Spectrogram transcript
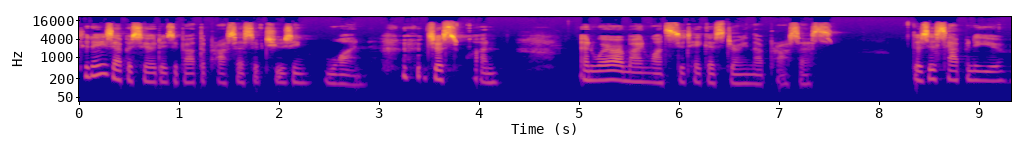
Today's episode is about the process of choosing one, just one, and where our mind wants to take us during that process. Does this happen to you?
